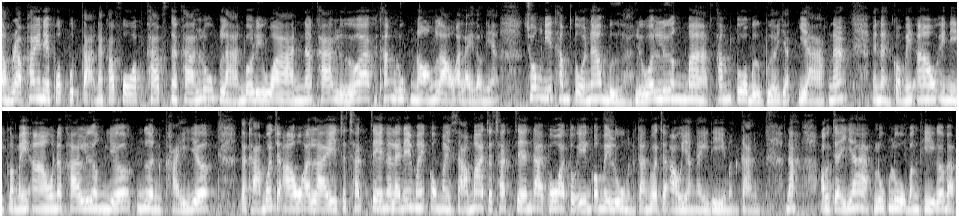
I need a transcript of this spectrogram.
สำหรับไพ่ในภพปุตตะนะคะ Four of Cups นะคะ ลูกหลานบริวารนนะคะ หรือว่ากระทั่งลูกน้องเราอะไรเราเนี้ยช่วงนี้ทำตัวหน้าเบื่อหรือว่าเรื่องมากทำตัวเบื่อเบื่ออยากอยากๆนะไอ้นั่นก็ไม่เอาไอ้นี่ก็ไม่เอานะคะ เรื่องเยอะเงื่อนไขเยอะ แต่ถามว่าจะเอาอะไรจะชัดเจนอะไรได้ไหมก็ไม่สามารถจะชัดเจนได้ เพราะว่าตัวเองก็ไม่รู้เหมือนกันว่าจะเอายังไงดีเหมือนกันนะเอาใจยากลูกๆบางทีก็แบบ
